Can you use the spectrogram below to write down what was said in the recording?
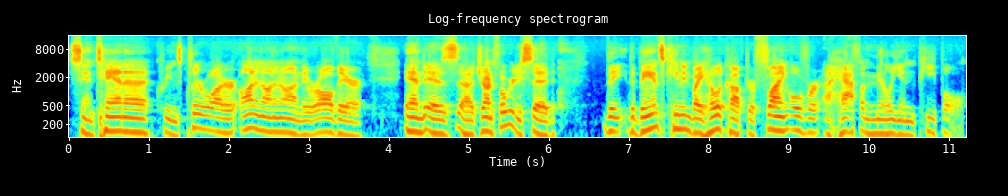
Santana, Creedence Clearwater, on and on and on. They were all there. And as uh, John Fogerty said, the, the bands came in by helicopter, flying over a half a million people.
